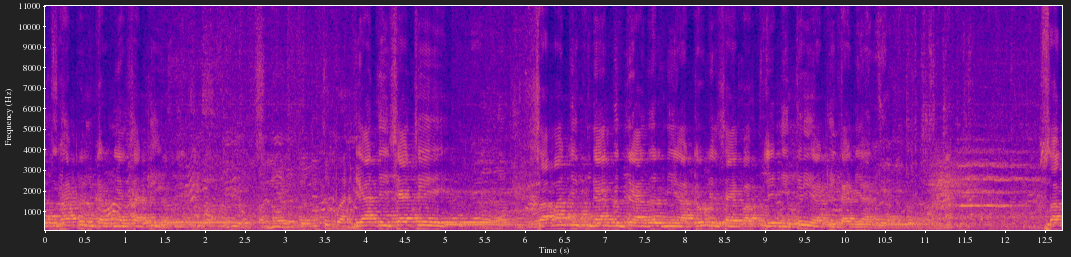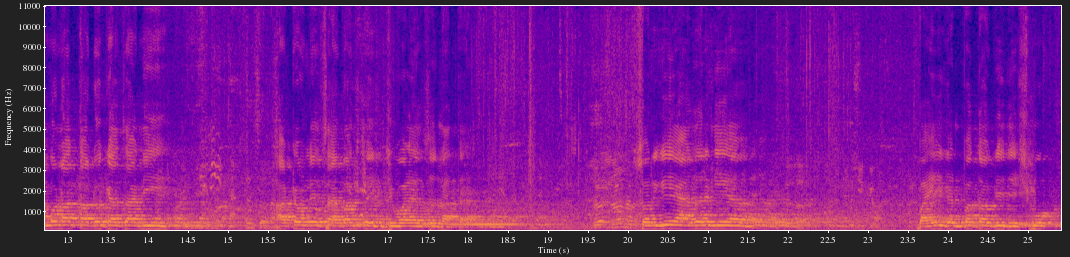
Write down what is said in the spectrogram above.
उद्घाटन करण्यासाठी या देशाचे सामाजिक न्यायमंत्री आदरणीय आठवले साहेब आपले नेते या ठिकाणी आले. सांगोला तालुक्याचा आणि आठवले साहेबांचं एक जिव्हाळ्याचं नातं स्वर्गीय आदरणीय बाहेर गणपतरावजी देशमुख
